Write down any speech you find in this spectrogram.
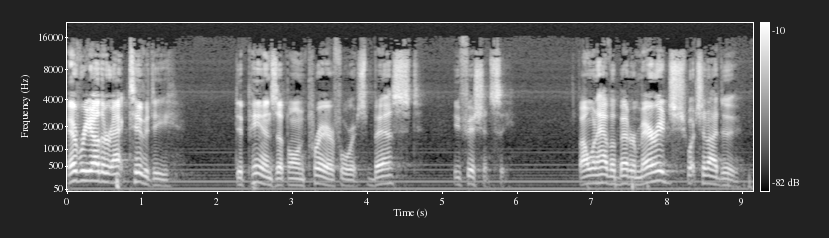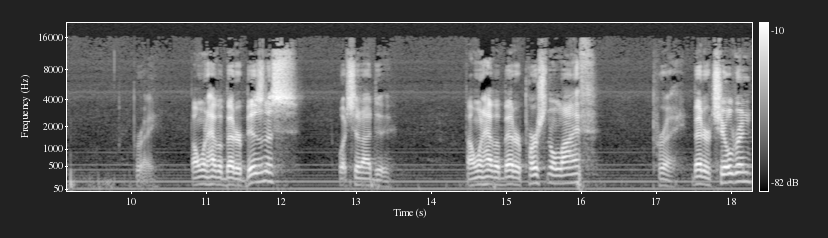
Every other activity depends upon prayer for its best efficiency. If I want to have a better marriage, what should I do? Pray. If I want to have a better business, what should I do? If I want to have a better personal life, pray. Better children,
